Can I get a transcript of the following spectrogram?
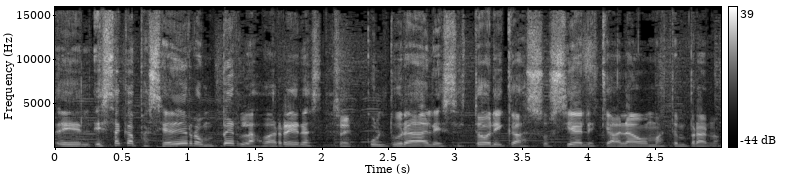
esa capacidad de romper las barreras culturales, históricas, sociales que hablábamos más temprano.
